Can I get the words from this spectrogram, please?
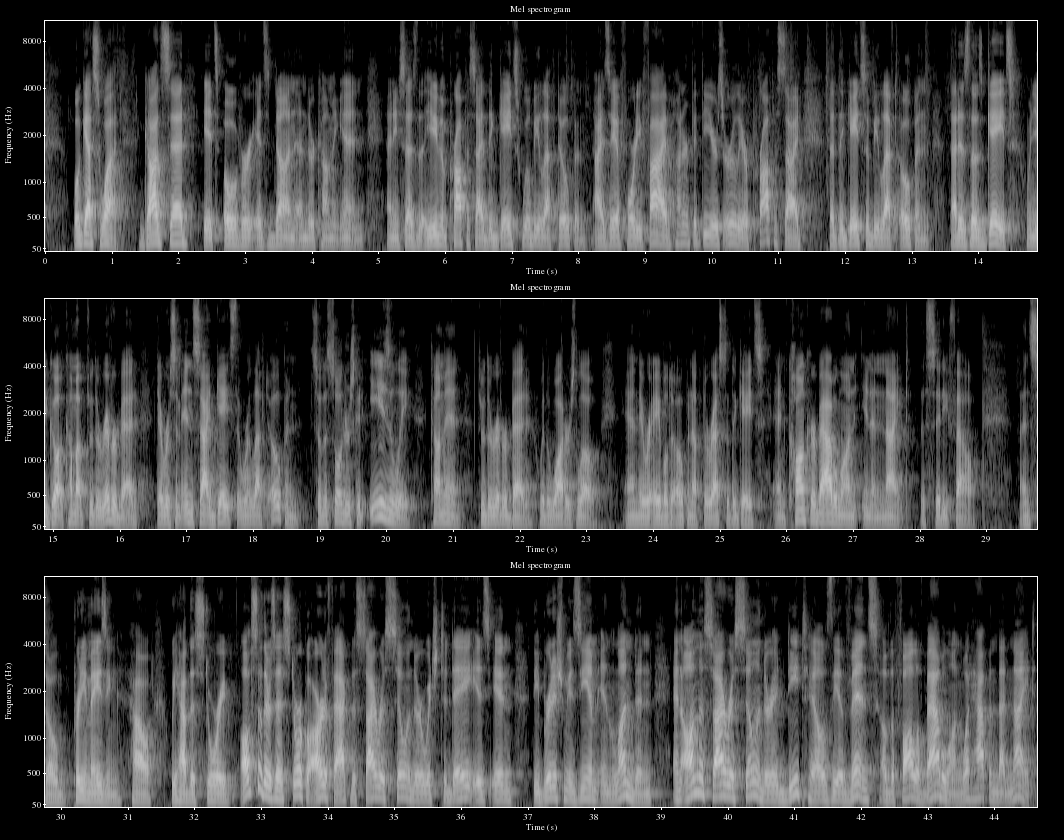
Well, guess what? God said, It's over, it's done, and they're coming in. And he says that he even prophesied the gates will be left open. Isaiah 45, 150 years earlier, prophesied that the gates would be left open. That is, those gates, when you go come up through the riverbed, there were some inside gates that were left open so the soldiers could easily come in through the riverbed with the waters low. And they were able to open up the rest of the gates and conquer Babylon in a night. The city fell. And so, pretty amazing how we have this story. Also, there's a historical artifact, the Cyrus cylinder, which today is in the British Museum in London. And on the Cyrus cylinder, it details the events of the fall of Babylon, what happened that night.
